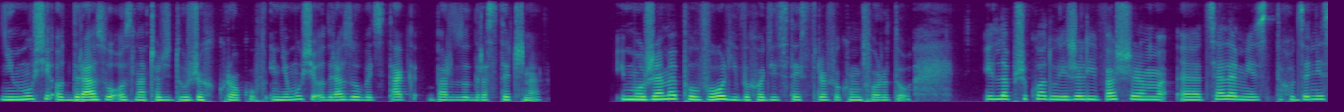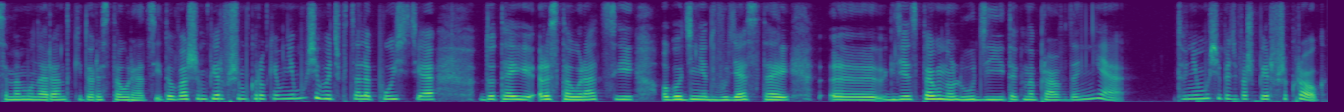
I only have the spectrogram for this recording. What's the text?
nie musi od razu oznaczać dużych kroków i nie musi od razu być tak bardzo drastyczne. I możemy powoli wychodzić z tej strefy komfortu. I dla przykładu, jeżeli waszym e, celem jest chodzenie samemu na randki do restauracji, to waszym pierwszym krokiem nie musi być wcale pójście do tej restauracji o godzinie 20, e, gdzie jest pełno ludzi, tak naprawdę. Nie. To nie musi być wasz pierwszy krok.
